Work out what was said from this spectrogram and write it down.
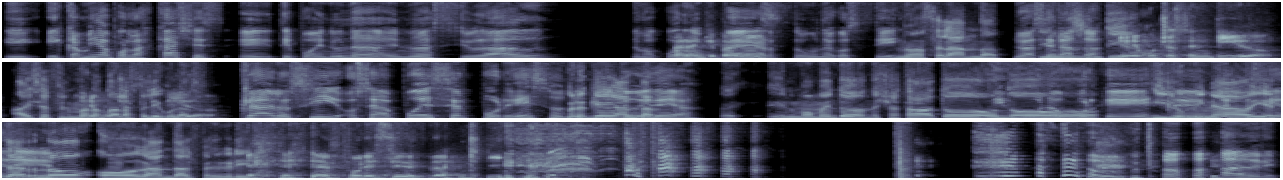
y, y camina por las calles, eh, tipo en una, en una ciudad, no me acuerdo, ¿en qué país? Perth o una cosa así. Nueva Zelanda. Nueva tiene Zelanda. sentido. Tiene mucho sentido. Ahí se filmaron Tiene todas las películas. sentido. Claro, sí, o sea, puede ser por eso, ¿Pero no, qué no tengo Gandalf? idea. Eh, El momento donde ya estaba todo, Ninguno, todo porque es de una iluminado y de- eterno o Gandalf el gris. Enfurecido y tranquilo. puta madre.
